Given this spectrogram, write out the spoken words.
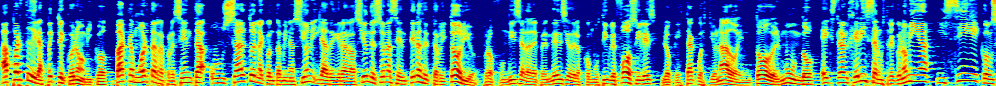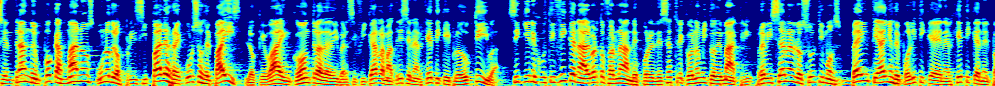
Aparte del aspecto económico, Vaca Muerta representa un salto en la contaminación y la degradación de zonas enteras de territorio, profundiza la dependencia de los combustibles fósiles, lo que está cuestionado en todo el mundo, extranjeriza nuestra economía y sigue concentrando en pocas manos uno de los principales recursos del país, lo que va en contra de diversificar la matriz energética y productiva. Si quienes justifican a Alberto Fernández por el desastre económico de Macri revisaran los últimos 20 años de política energética en el país,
